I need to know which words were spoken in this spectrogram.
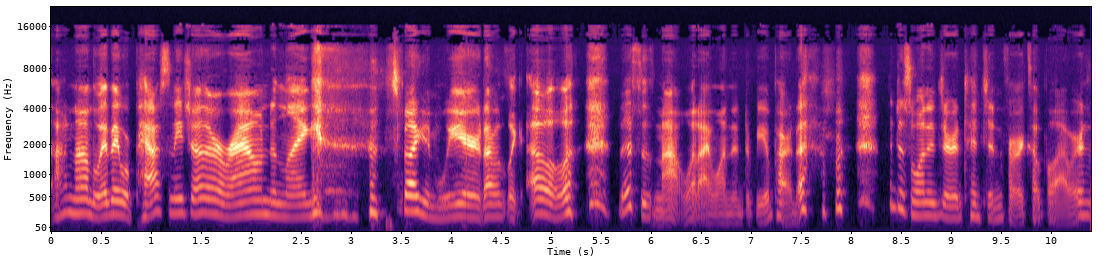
i don't know the way they were passing each other around and like it's fucking weird. I was like oh this is not what i wanted to be a part of. I just wanted your attention for a couple hours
